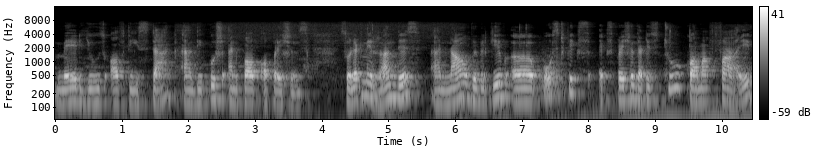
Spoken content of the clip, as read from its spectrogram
made use of the stack and the push and pop operations. So let me run this and now we will give a postfix expression that is 2 comma 5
